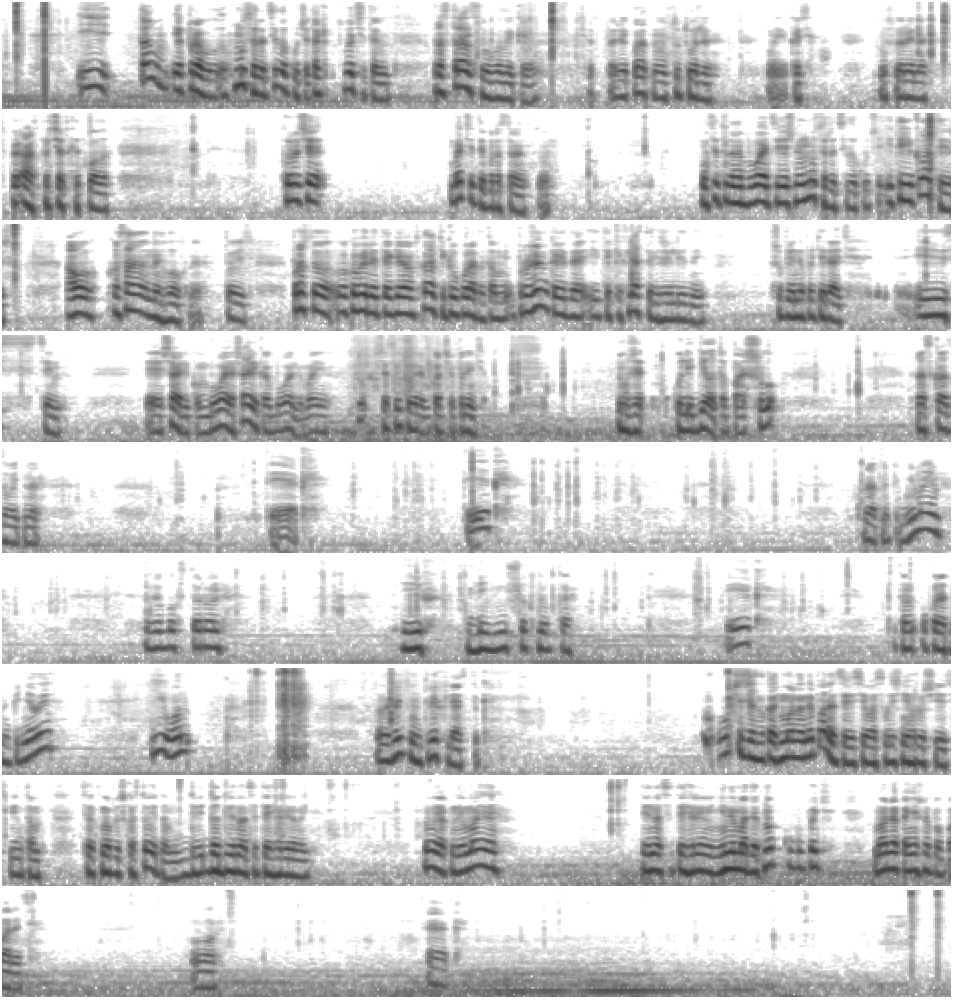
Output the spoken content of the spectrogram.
І там, як правило, мусора ціла куча. Так як бачите, пространство велике. Зараз переклад, ну тут теж ой, якась мусорина. А, з перчатки відпала. Коротше, бачите пространство? Оце туди набувається вічний мусор ціла куча. І ти її клацаєш, а коса не глохне. Тобто, просто ви ковирите, як я вам сказав, тільки акуратно там пружинка йде і такий хлястик желізний, щоб її не потеряти. І з цим е, шариком. Буває шарик, а буває немає. Ну, зараз виковиримо, коротше, подивимося. Уже коли діло то пошло. Розказувати на. Так. Так. Аккуратно піднімаємо з обох сторон. Їх длиннюща кнопка. Так. Потім аккуратно підняли. І он лежить внутрі хлястик. Ну, Взагалі, чесно кажучи, можна не паритися, якщо у вас лишні гроші є. Він там, ця кнопочка стоїть там, до 12 гривень. Ну, як немає 12 гривень і нема де кнопку купити, можна, звісно, попаритися. О. Так.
